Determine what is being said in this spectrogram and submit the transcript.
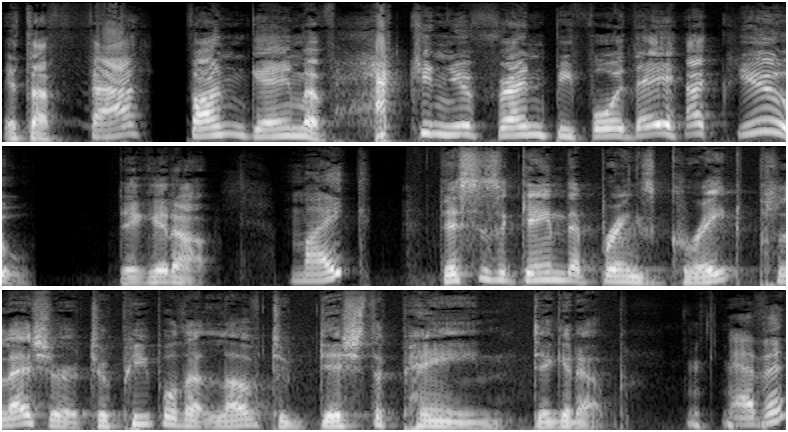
It's a fast, fun game of hacking your friend before they hack you. Dig it up. Mike? this is a game that brings great pleasure to people that love to dish the pain. Dig it up. Evan?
